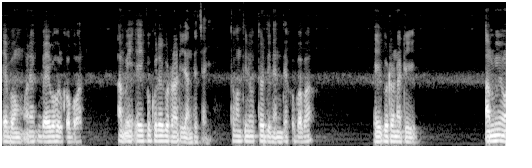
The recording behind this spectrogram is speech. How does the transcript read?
এবং অনেক ব্যয়বহুল কবর। আমি এই কুকুরের ঘটনাটি জানতে চাই। তখন তিনি উত্তর দিলেন, দেখো বাবা, এই ঘটনাটি আমিও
